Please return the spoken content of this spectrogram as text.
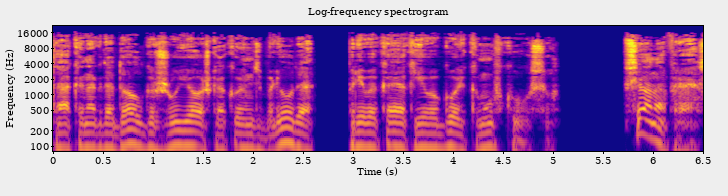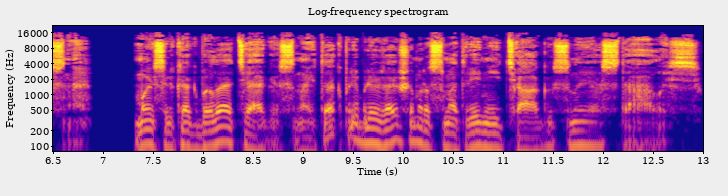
Так иногда долго жуешь какое-нибудь блюдо, привыкая к его горькому вкусу. Все напрасно. Мысль как была тягостной, так при ближайшем рассмотрении тягостной осталась.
